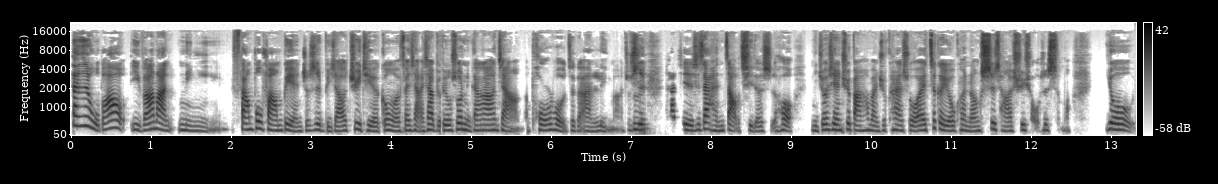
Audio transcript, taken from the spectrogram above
但是我不知道 Ivana 你方不方便，就是比较具体的跟我们分享一下，比如说你刚刚讲 Portal 这个案例嘛，就是它其实是在很早期的时候，你就先去帮他们去看说，哎，这个有可能市场的需求是什么？有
